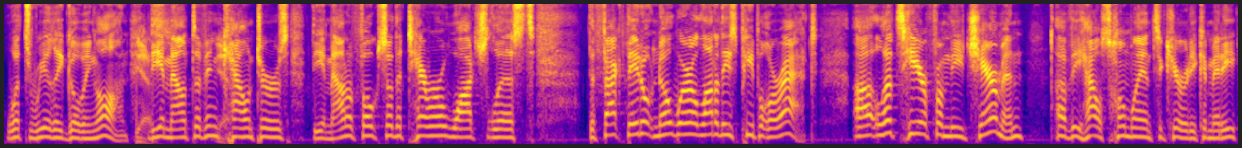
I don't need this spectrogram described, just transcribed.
what's really going on. Yes. The amount of encounters, yeah. the amount of folks on the terror watch list, the fact they don't know where a lot of these people are at. Uh, let's hear from the chairman of the House Homeland Security Committee,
